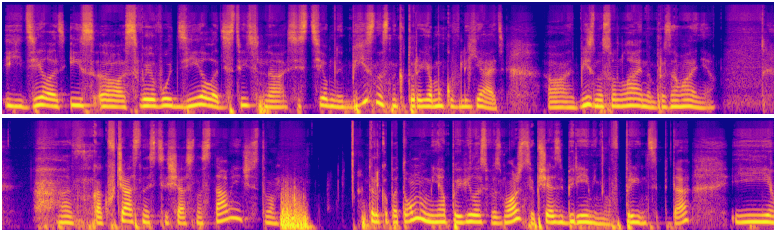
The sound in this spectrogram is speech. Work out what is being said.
и делать из э, своего дела действительно системный бизнес, на который я могу влиять, э, бизнес онлайн-образование, как в частности сейчас наставничество, только потом у меня появилась возможность, вообще я забеременела, в принципе, да, и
